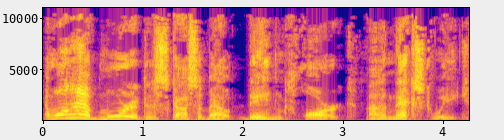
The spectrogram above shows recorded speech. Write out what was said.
And we'll have more to discuss about Dane Clark uh, next week.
